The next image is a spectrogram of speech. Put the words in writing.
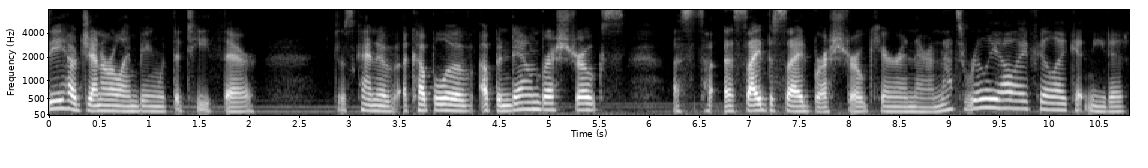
See how general I'm being with the teeth there. Just kind of a couple of up and down brush strokes, a side to side brush stroke here and there, and that's really all I feel like it needed.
